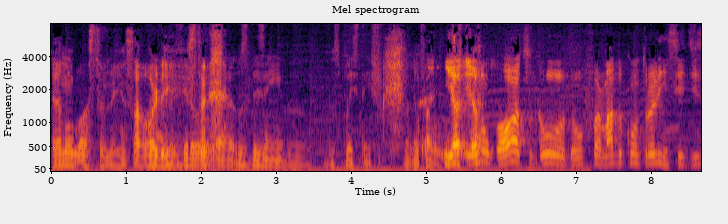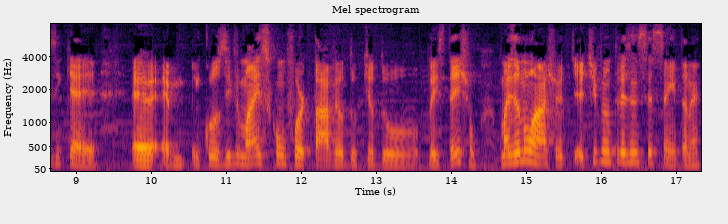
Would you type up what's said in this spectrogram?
Eu não gosto também, essa Eu ordem. prefiro estranha. é, os desenhos do- dos Playstation. Valeu, falou. E eu, eu não gosto do, do formato do controle em si. Dizem que é, é, é, inclusive mais confortável do que o do PlayStation, mas eu não acho. Eu, eu tive um 360, né?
